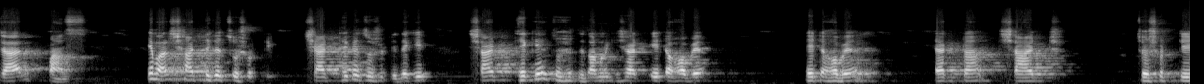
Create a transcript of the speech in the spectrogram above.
চার, পাঁচ। এবার ষাট থেকে চৌষট্টি। ষাট থেকে চৌষট্টি, দেখি, ষাট থেকে চৌষট্টি, তার মানে কি ষাট? এটা হবে এটা হবে একটা ষাট চৌষট্টি,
